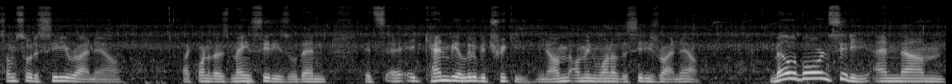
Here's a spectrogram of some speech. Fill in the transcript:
some sort of city right now, like one of those main cities, well then it's it can be a little bit tricky. You know, I'm, I'm in one of the cities right now, Melbourne City, and um,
